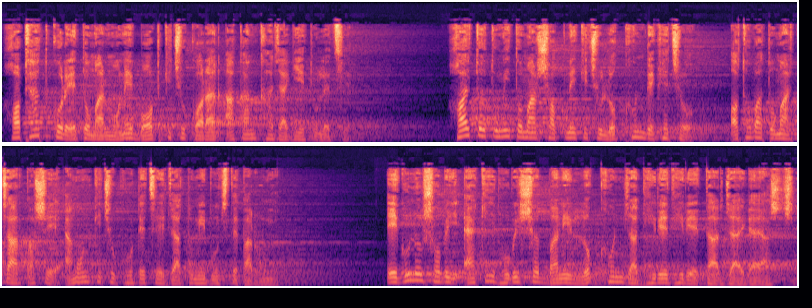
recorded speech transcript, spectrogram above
হঠাৎ করে তোমার মনে বট কিছু করার আকাঙ্ক্ষা জাগিয়ে তুলেছে। হয়তো তুমি তোমার স্বপ্নে কিছু লক্ষণ দেখেছ, অথবা তোমার চারপাশে এমন কিছু ঘটেছে যা তুমি বুঝতে পারোনি। এগুলো সবই একই ভবিষ্যৎবাণীর লক্ষণ যা ধীরে ধীরে তার জায়গায় আসছে।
